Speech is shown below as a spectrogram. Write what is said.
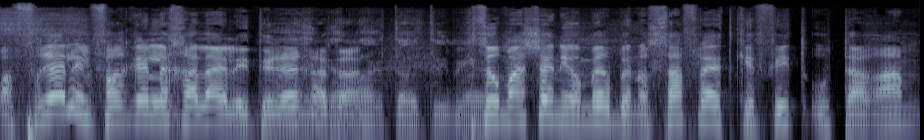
מפריע לי לפרגן לך לילי, תראה איך אתה. גמרת אותי. בקיצור, מה שאני אומר, בנוסף להתקפית, הוא תרם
